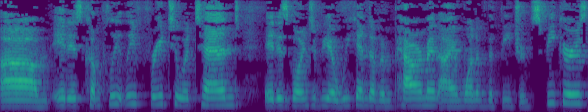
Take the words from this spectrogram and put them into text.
Um, it is completely free to attend. It is going to be a weekend of empowerment. I am one of the featured speakers.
